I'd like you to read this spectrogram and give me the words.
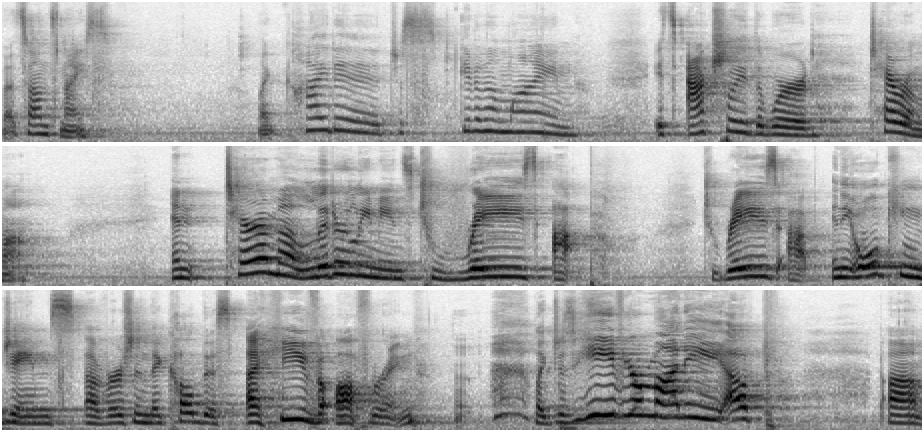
That sounds nice. Like, hide it, just give it online. It's actually the word terumah. And terumah literally means to raise up. To raise up. In the Old King James uh, Version, they called this a heave offering. like just heave your money up. Um,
